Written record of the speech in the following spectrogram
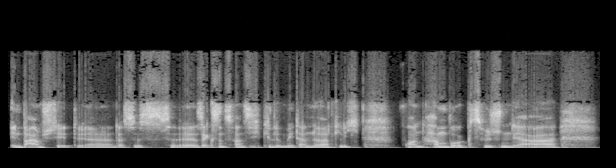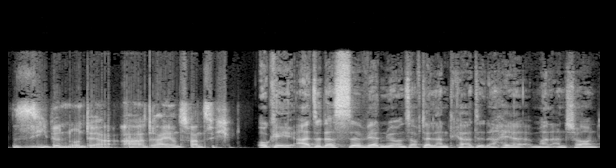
In Barmstedt, das ist 26 Kilometer nördlich von Hamburg zwischen der A7 und der A23. Okay, also das äh, werden wir uns auf der Landkarte nachher mal anschauen.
